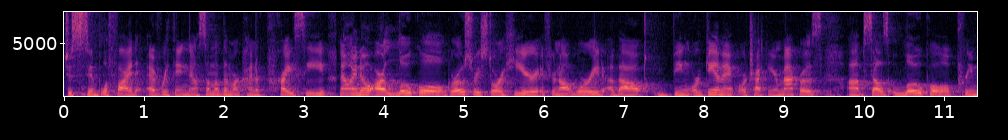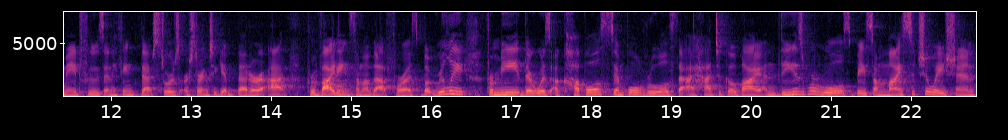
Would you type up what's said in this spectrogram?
just simplified everything. Now, some of them are kind of pricey. Now, I know our local grocery store here, if you're not worried about being organic or tracking your macros, um, sells local pre-made foods. And I think that stores are starting to get better at providing some of that for us. But really, for me, there was a couple simple rules that I had to go by. And these were rules based on my situation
